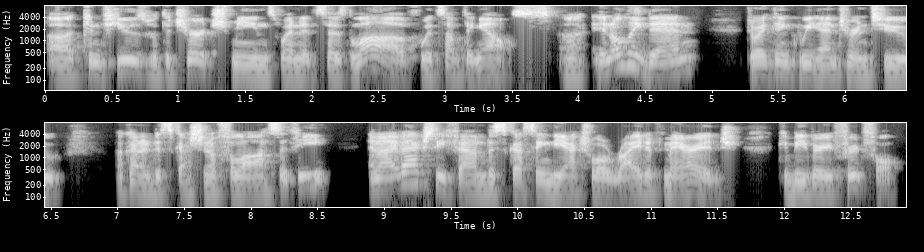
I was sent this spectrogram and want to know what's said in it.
uh, confuse what the church means when it says love with something else, uh, and only then do I think we enter into a kind of discussion of philosophy. And I've actually found discussing the actual rite of marriage can be very fruitful.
